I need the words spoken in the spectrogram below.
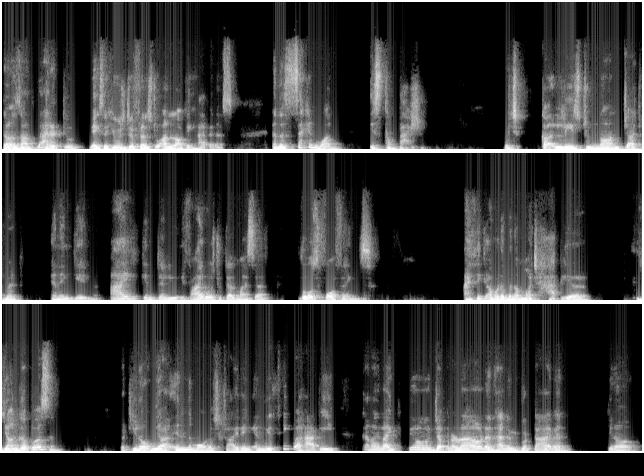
Turns out gratitude makes a huge difference to unlocking happiness. And the second one is compassion, which leads to non judgment and engagement. I can tell you, if I was to tell myself those four things, I think I would have been a much happier, younger person. But you know, we are in the mode of striving and we think we're happy, kind of like, you know, jumping around and having a good time. And, you know,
